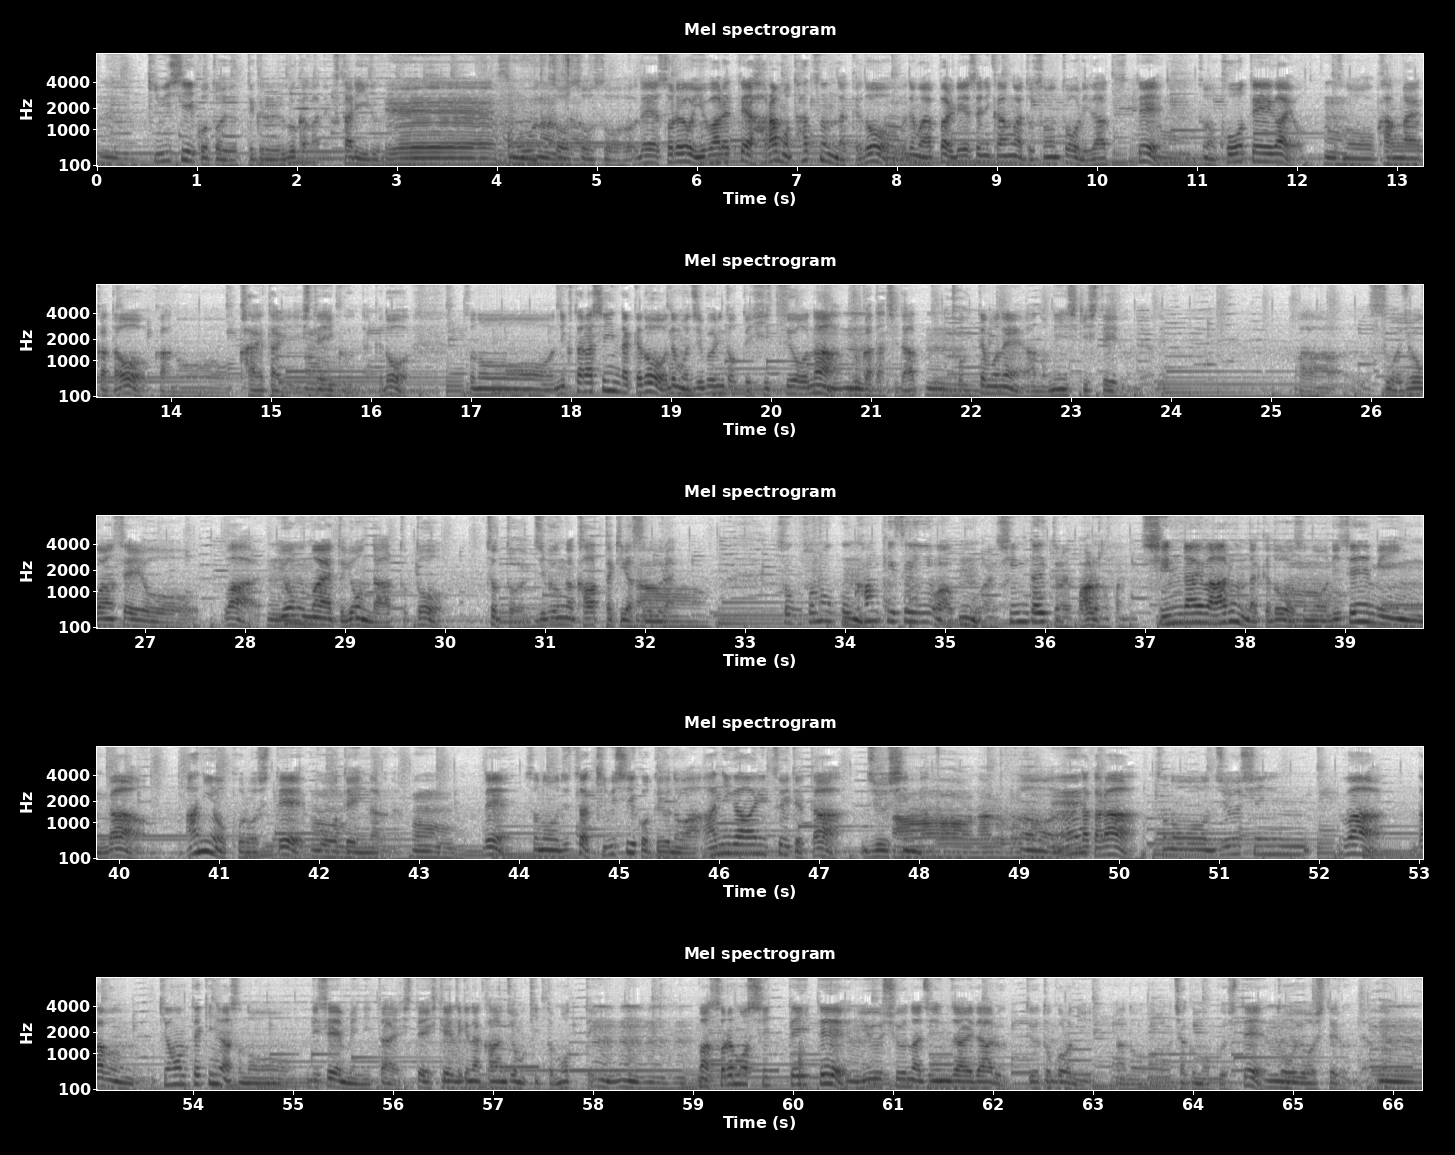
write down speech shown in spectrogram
厳しいことを言ってくれる部下がね2人いる。へえそうなんそうそうそう。でそれを言われて腹も立つんだけど、うん、でもやっぱり冷静に考えるとその通りだっつって、うん、その肯定がよ、うん、その考え方をあの変えたりしていくんだけど、その憎たらしいんだけどでも自分にとって必要な部下たちだって、とってもねあの認識しているんだよね。あすごい上岸西洋は読む前と読んだ後とちょっと自分が変わった気がするぐらい。そそのこう関係性には、うん、信頼っていうのはやっぱあるのかね信頼はあるんだけど、その李世民が兄を殺して皇帝になるのよ、うんでその実は厳しい子というのは兄側についてた重臣なんだ。なるほど、ね。うん、だからその重臣は多分基本的にはその理性面に対して否定的な感情もきっと持っている。まあそれも知っていて優秀な人材であるっていうところにあの着目して登用してるんだよね。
